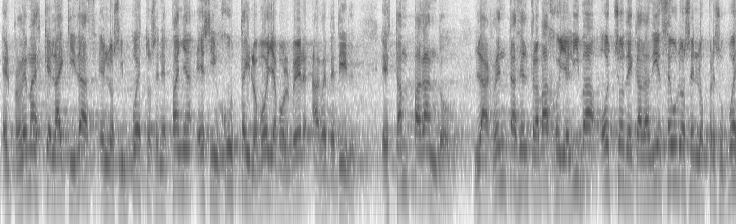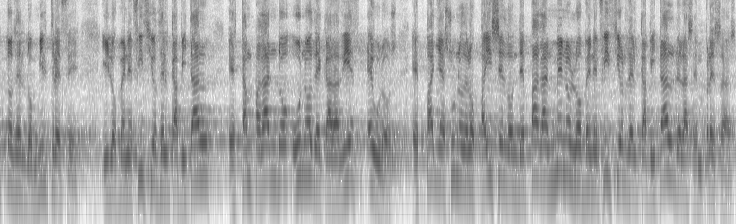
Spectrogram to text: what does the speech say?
El problema es que la equidad en los impuestos en España es injusta y lo voy a volver a repetir. Están pagando las rentas del trabajo y el IVA 8 de cada 10 euros en los presupuestos del 2013 y los beneficios del capital están pagando uno de cada 10 euros. España es uno de los países donde pagan menos los beneficios del capital de las empresas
